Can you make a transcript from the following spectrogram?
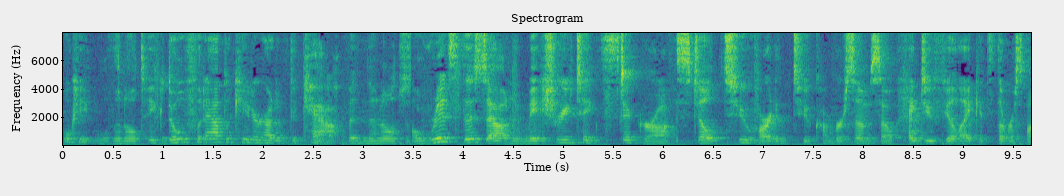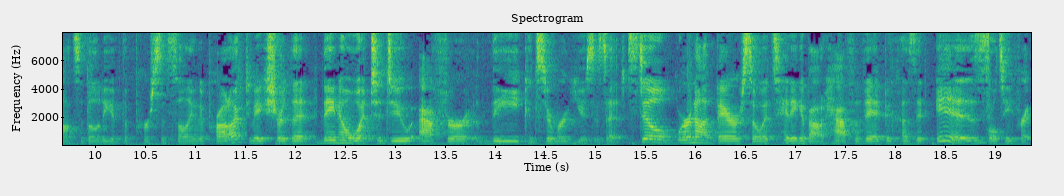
okay, well then I'll take a doe foot applicator out of the cap and then I'll just, I'll rinse this out and make sure you take the sticker off. It's still too hard and too cumbersome. So I do feel like it's the responsibility of the person selling the product to make sure that they know what to do after the consumer uses it. Still, we're not there, so it's hitting about half of it because it is cruelty free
